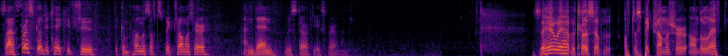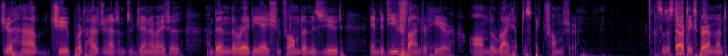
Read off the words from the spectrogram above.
So I'm first going to take you through the components of the spectrometer and then we'll start the experiment. So here we have a close-up of the spectrometer. On the left you have the tube where the hydrogen atoms are generated and then the radiation from them is viewed in the viewfinder here on the right of the spectrometer. So to start the experiment,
